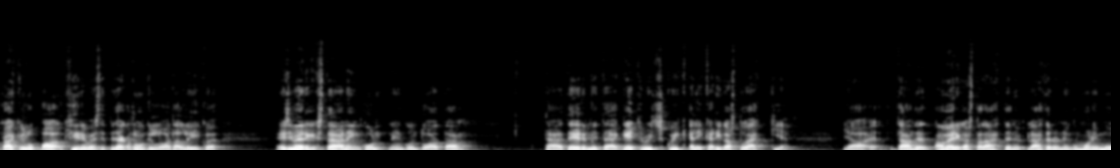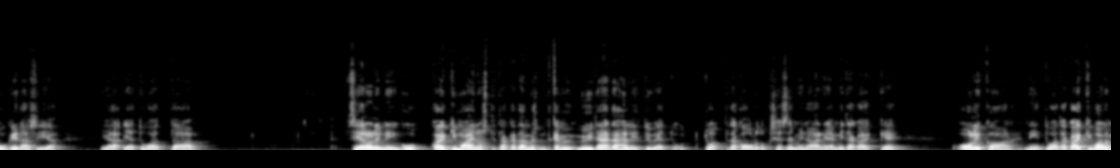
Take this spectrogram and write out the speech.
kaikki lupaa hirveästi, pitääkö sunkin luota liikoja. Esimerkiksi tämä, niin kuin, niin kuin tuota, tämä termi, tämä get rich quick, eli rikastu äkkiä ja tämä on Amerikasta lähtenyt, lähtenyt niin kuin moni muukin asia. Ja, ja tuota, siellä oli niin kuin kaikki mainosti, tai tämmöiset, mitkä myytään tähän liittyviä tuotteita, koulutuksia, seminaareja, mitä kaikkea olikaan, niin tuota, kaikki val,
